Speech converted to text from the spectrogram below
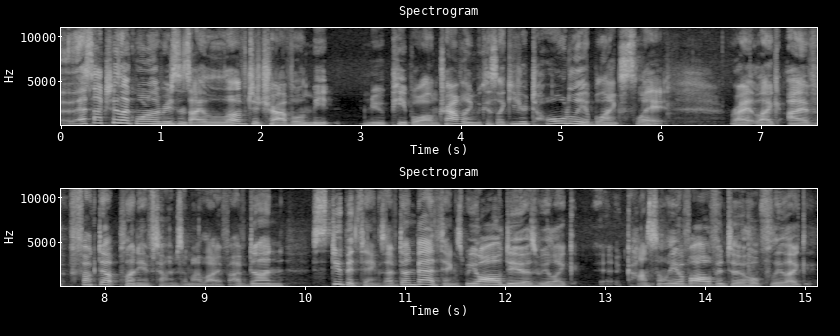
uh, that's actually like one of the reasons I love to travel and meet new people while I'm traveling because like you're totally a blank slate, right? Like I've fucked up plenty of times in my life. I've done stupid things. I've done bad things. We all do as we like constantly evolve into hopefully like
